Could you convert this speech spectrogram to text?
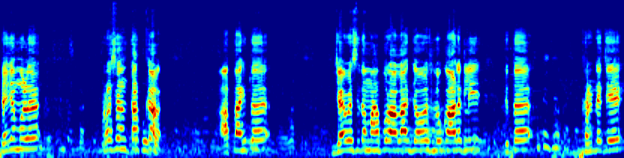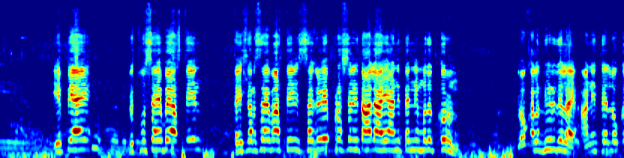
त्याच्यामुळं प्रशासन तात्काळ आता इथं ज्यावेळेस इथं महापूर आला ज्यावेळेस लोक अडकली तिथं खरड्याचे ए पी आय ऋतू साहेब असतील तहसीलदार साहेब असतील सगळे प्रश्न इथं आले आहे आणि त्यांनी मदत करून लोकांना धीर दिलाय. आणि ते लोक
